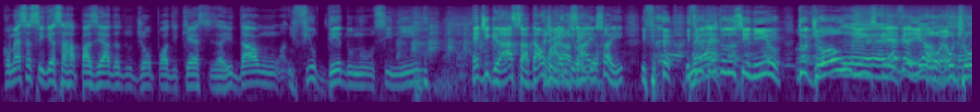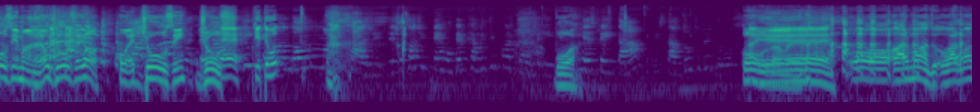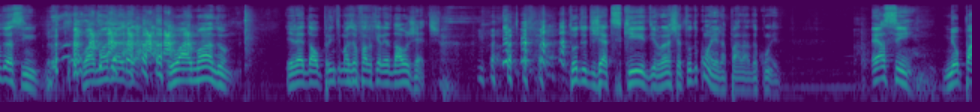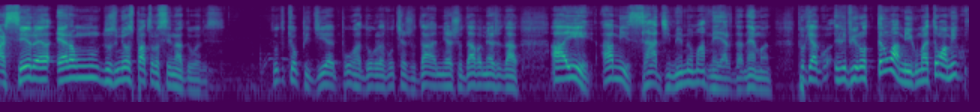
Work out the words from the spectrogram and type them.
começa a seguir essa rapaziada do Joe Podcasts aí, dá um enfia o dedo no sininho. É de graça, dá um É like graça, lá, hein? isso aí. E fi- e Né? fio dentro do sininho do Joe e É, escreve aí, ó. É o Joes, hein, mano. É o Joes aí, ó. Ô, é Joes, hein? Joes. É, porque tem outro. Mandou uma mensagem. Deixa eu só te interromper, porque é muito importante aqui. Boa. Tem que respeitar o Estatuto do Idoso. Ô, É. Ô, ô, Armando, o Armando é assim. O Armando é. O Armando, ele é da o print, mas eu falo que ele é da o jet. tudo de jet ski, de lancha, tudo com ele, a parada com ele. É assim, meu parceiro é- era um dos meus patrocinadores. Tudo que eu pedia, porra, Douglas, vou te ajudar, me ajudava, me ajudava. Aí, a amizade mesmo é uma merda, né, mano? Porque ele virou tão amigo, mas tão amigo,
